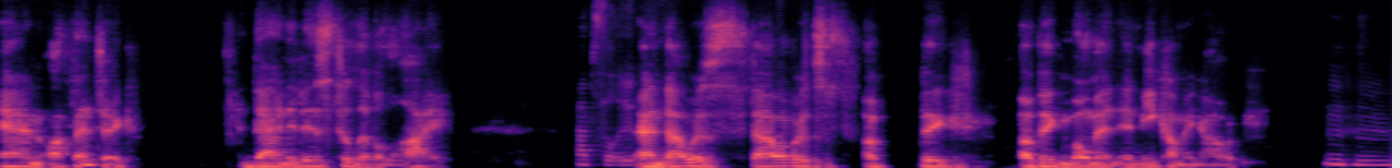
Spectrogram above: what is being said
and authentic than it is to live a lie absolutely and that was that was a big a big moment in me coming out mm-hmm.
